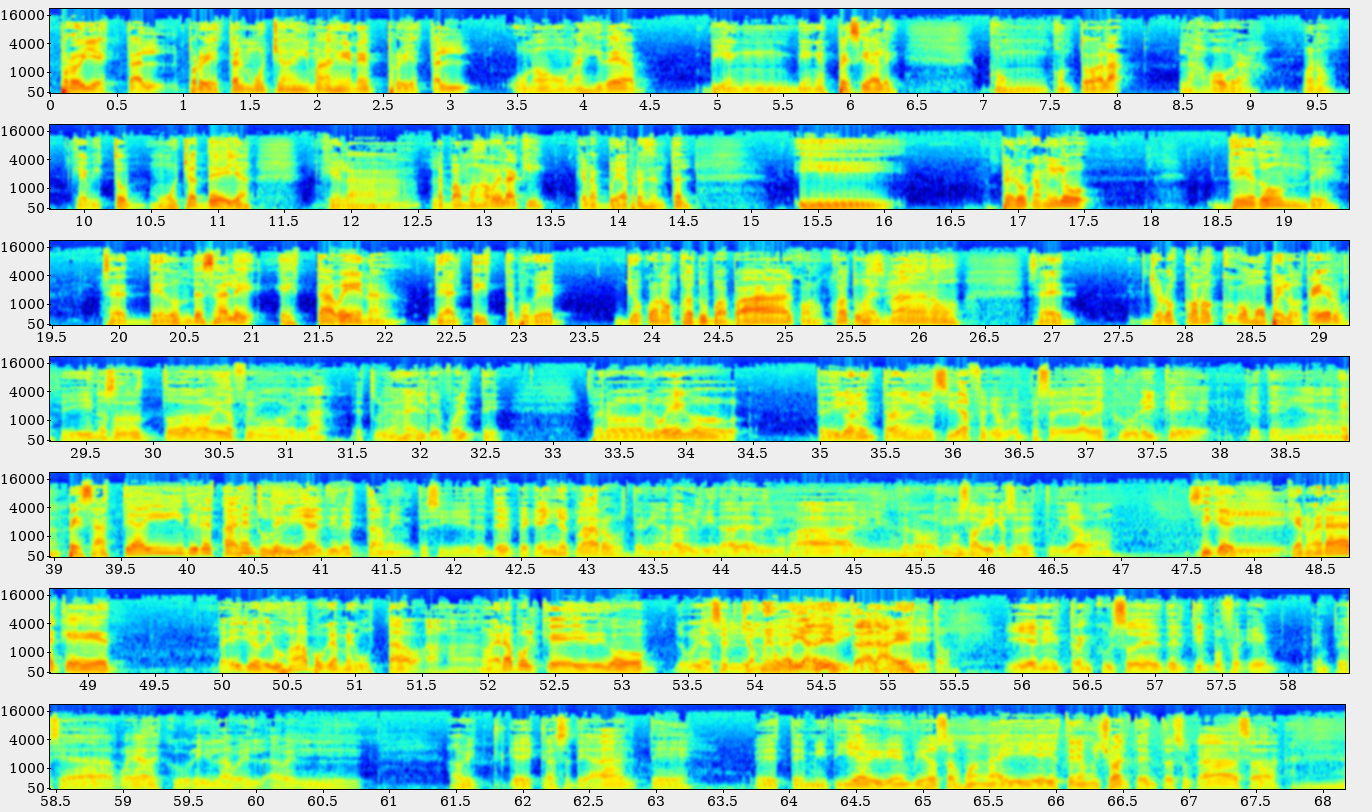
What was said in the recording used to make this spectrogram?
proyectar, proyectar muchas imágenes, proyectar uno, unas ideas bien, bien especiales con, con todas la- las obras. Bueno, que he visto muchas de ellas, que la- las vamos a ver aquí, que las voy a presentar. Y, pero Camilo, ¿de dónde, o sea, de dónde sale esta vena de artista? Porque yo conozco a tu papá, conozco a tus Sí. hermanos, o sea, yo los conozco como peloteros. Sí, nosotros toda la vida fuimos, ¿verdad? Estuvimos en el deporte, pero luego, te digo, al entrar a la universidad fue que empecé a descubrir que, que tenía... ¿Empezaste ahí A directamente? estudiar directamente, sí. Desde pequeño, claro, tenía la habilidad de dibujar, y, Ah, pero no sabía que eso se estudiaba, ¿no? Sí, que, Y- que no era que yo dibujaba porque me gustaba. Ajá. No era porque yo digo, yo voy a ser yo me voy a dedicar a esto. Y en el transcurso de- del tiempo fue que empecé a, pues, a descubrir, a ver, a ver, a ver qué clases de arte. Este, mi tía vivía en Viejo San Juan ahí, ellos tenían mucho arte dentro de su casa.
